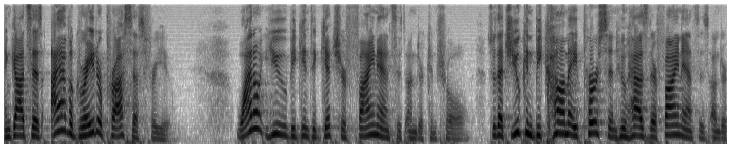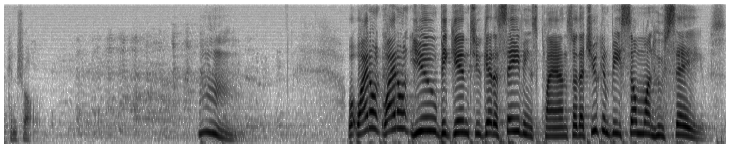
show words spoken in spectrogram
And God says, I have a greater process for you. Why don't you begin to get your finances under control so that you can become a person who has their finances under control? hmm. Why, don't, why don't you begin to get a savings plan so that you can be someone who saves?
